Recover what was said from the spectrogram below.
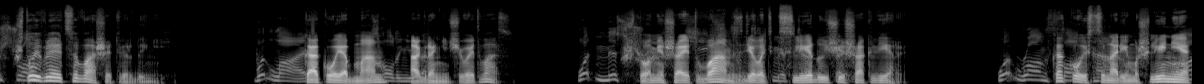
Что является вашей твердыней? Какой обман ограничивает вас? Что мешает вам сделать следующий шаг веры? Какой сценарий мышления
